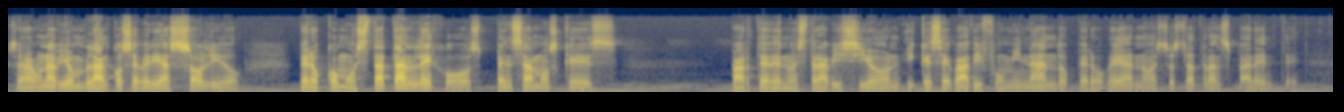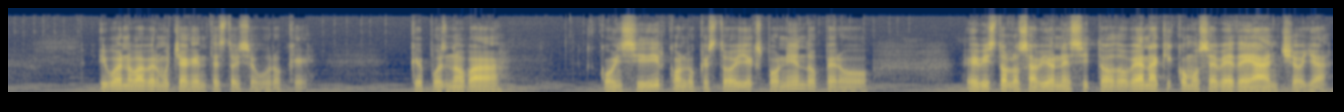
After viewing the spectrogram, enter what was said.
O sea, un avión blanco se vería sólido, pero como está tan lejos, pensamos que es parte de nuestra visión y que se va difuminando, pero vean, ¿no? Esto está transparente. Y bueno, va a haber mucha gente, estoy seguro que, que pues no va coincidir con lo que estoy exponiendo, pero he visto los aviones y todo. Vean aquí cómo se ve de ancho ya.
